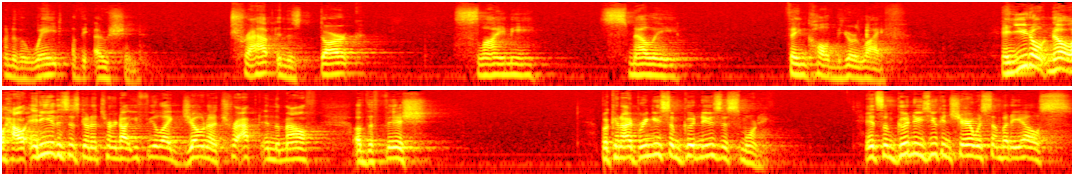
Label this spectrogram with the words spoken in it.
under the weight of the ocean, trapped in this dark, slimy, smelly thing called your life. And you don't know how any of this is going to turn out. You feel like Jonah trapped in the mouth of the fish. But can I bring you some good news this morning? And some good news you can share with somebody else.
